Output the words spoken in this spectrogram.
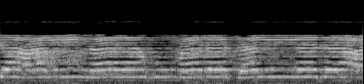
جعلناه ملكا لجعلناه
